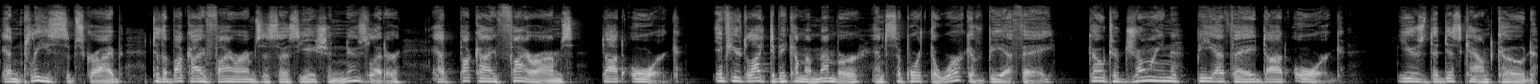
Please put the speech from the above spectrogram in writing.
And please subscribe to the Buckeye Firearms Association newsletter at buckeyefirearms.org. If you'd like to become a member and support the work of BFA, go to joinbfa.org. Use the discount code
